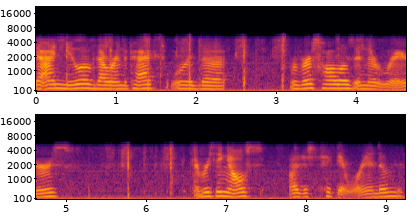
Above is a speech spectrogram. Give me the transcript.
that I knew of that were in the packs were the reverse hollows and the rares. Everything else I just picked at random.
